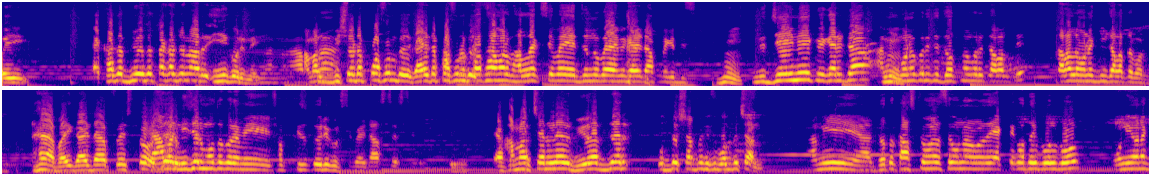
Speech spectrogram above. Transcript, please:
ওই এক হাজার দুই হাজার টাকার জন্য আর ইয়ে করি নাই। আমার বিষয়টা পছন্দ গাড়িটা পছন্দ কথা আমার ভালো লাগছে ভাই এর জন্য ভাই আমি গাড়িটা আপনাকে দিচ্ছি কিন্তু যেই নিয়ে ওই গাড়িটা আমি মনে করি যে যত্ন করে চালাতে চালালে অনেকদিন চালাতে পারব। হ্যাঁ ভাই গাড়িটা ফ্রেশ তো আমার নিজের মতো করে আমি সবকিছু তৈরি করছি ভাই এটা আস্তে আস্তে। আমার চ্যানেলের ভিউয়ারদের উদ্দেশ্যে আপনি কিছু বলতে চান? আমি যত কাস্টমার আছে ওনার একটা কথাই বলব উনি অনেক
